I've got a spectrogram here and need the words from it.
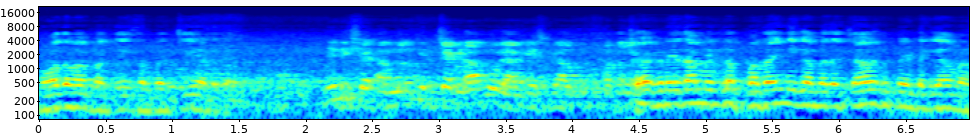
ਬਹੁਤ ਵਾ ਬੰਦੇ ਸਰਪੰਚੀ ਹਟ ਗਏ ਮਤਲਬ ਕਿ ਝਗੜਾ ਹੋਇਆ ਕਿਸ ਗੱਲ ਤੋਂ ਪਤਾ ਲੱਗਾ ਝਗੜੇ ਦਾ ਮੈਨੂੰ ਤਾਂ ਪਤਾ ਹੀ ਨਹੀਂਗਾ ਮੈਂ ਤਾਂ ਅਚਾਨਕ ਪਿੰਡ ਗਿਆ ਵਾਂ।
